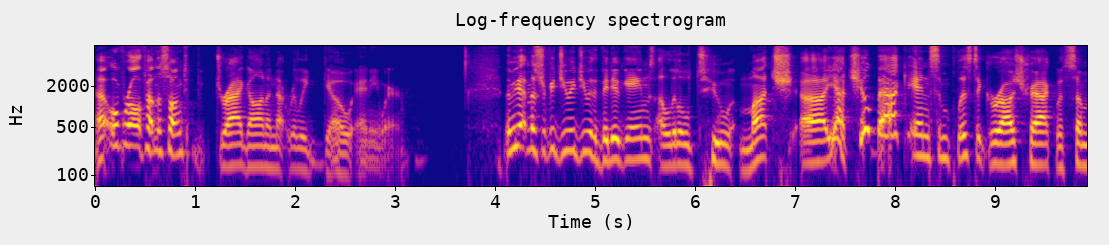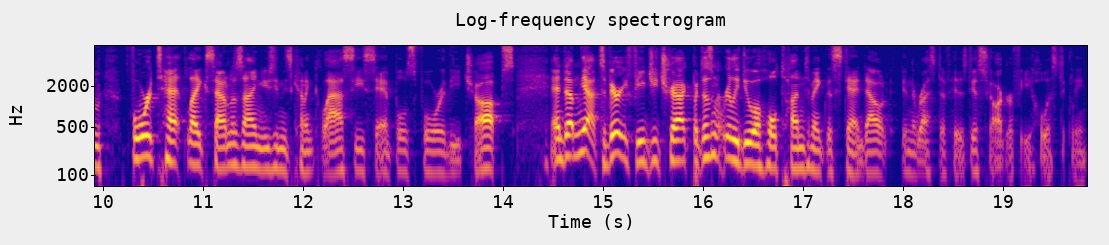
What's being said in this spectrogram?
uh, overall, I found the song to drag on and not really go anywhere. Then we got Mr. Fiji with video games a little too much. Uh, yeah, chilled back and simplistic garage track with some Four Tet like sound design using these kind of glassy samples for the chops. And um, yeah, it's a very Fiji track, but doesn't really do a whole ton to make this stand out in the rest of his discography holistically.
